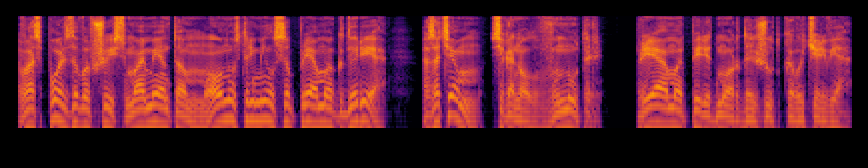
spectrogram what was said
Воспользовавшись моментом, он устремился прямо к дыре, а затем сиганул внутрь, прямо перед мордой жуткого червя.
